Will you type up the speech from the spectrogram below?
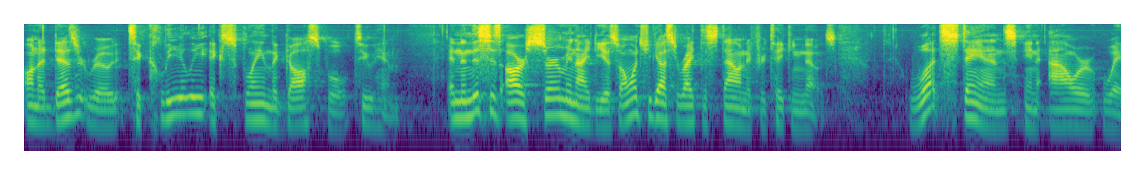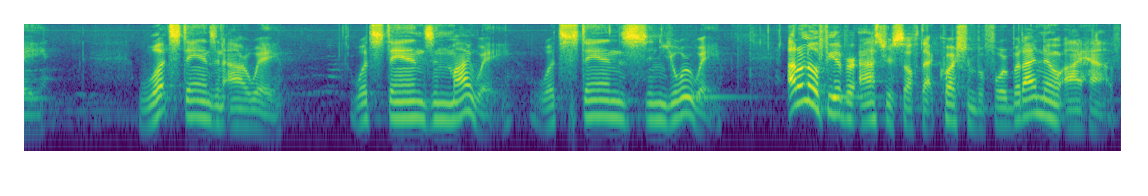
on a desert road to clearly explain the gospel to him. And then this is our sermon idea. So, I want you guys to write this down if you're taking notes. What stands in our way? What stands in our way? What stands in my way? What stands in your way? I don't know if you ever asked yourself that question before, but I know I have.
